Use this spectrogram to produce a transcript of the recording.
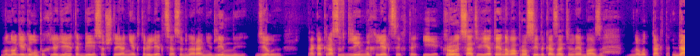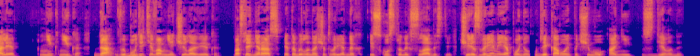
Многих глупых людей это бесит, что я некоторые лекции, особенно ранние, длинные, делаю а как раз в длинных лекциях-то и кроются ответы на вопросы и доказательная база. Ну вот так-то. Далее. Ник Ника. Да, вы будете во мне человека. Последний раз это было насчет вредных, искусственных сладостей. Через время я понял, для кого и почему они сделаны.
